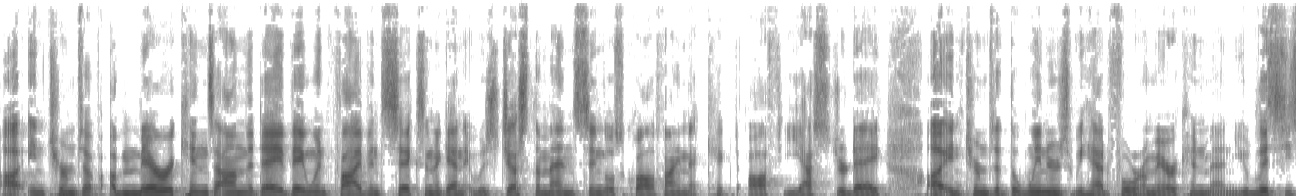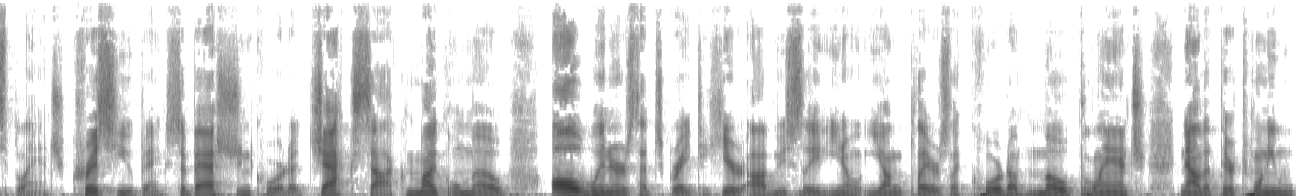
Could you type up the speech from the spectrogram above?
Uh, in terms of Americans on the day, they went five and six, and again, it was just the men's singles qualifying that kicked off yesterday. Uh, in terms of the winners, we had four American men: Ulises Blanch, Chris Eubank, Sebastian Korda, Jack Michael Mmoh, all winners. That's great to hear. Obviously, you know, young players like Korda, Mmoh, Blanch. Now that they're 20,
